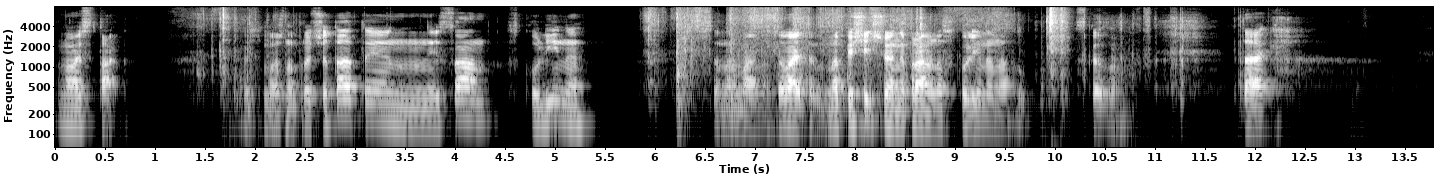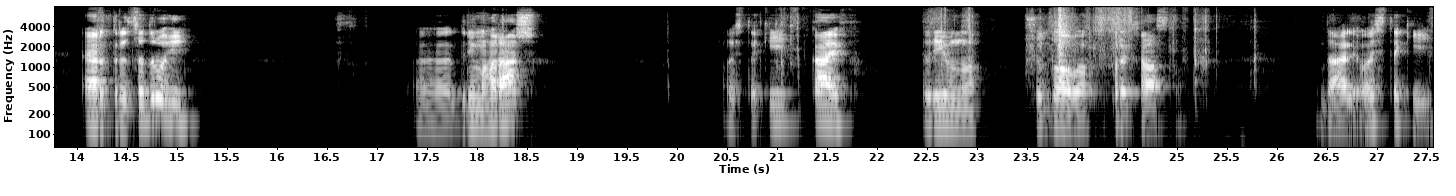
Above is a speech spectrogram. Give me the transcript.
Ну, ось так. Ось можна прочитати. Nissan, Скуліни. Все нормально. Давайте напишіть, що я неправильно Скуліни на- сказав. Так. R32. Е, Dream Garage. Ось такий кайф. Рівно, чудово, прекрасно. Далі ось такий.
